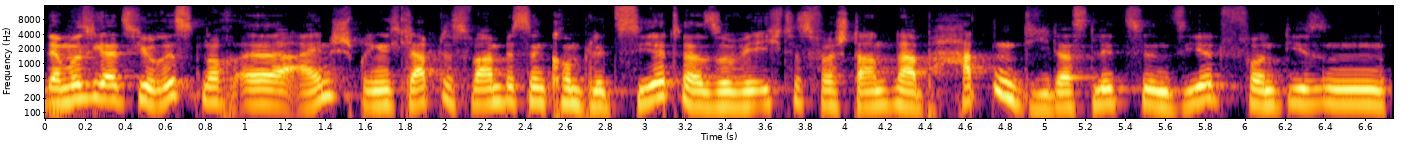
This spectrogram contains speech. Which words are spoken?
da muss ich als Jurist noch äh, einspringen. Ich glaube, das war ein bisschen komplizierter, so wie ich das verstanden habe. Hatten die das lizenziert von diesen,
